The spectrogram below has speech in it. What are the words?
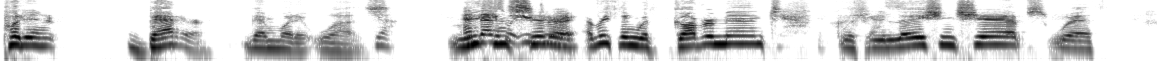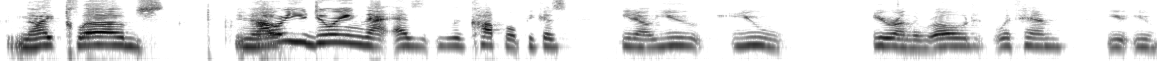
put in better than what it was. Yeah. And that's what you're Reconsider doing. everything with government, with yes. relationships, with nightclubs. You know, How are you doing that as the couple? Because you know you you you're on the road with him. You you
